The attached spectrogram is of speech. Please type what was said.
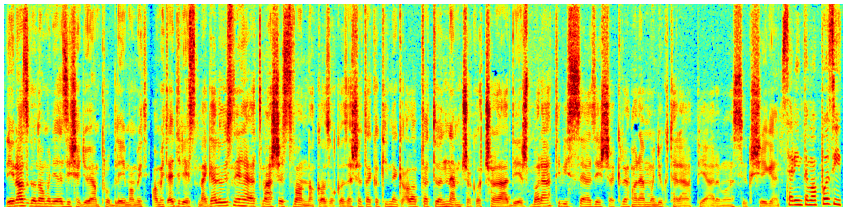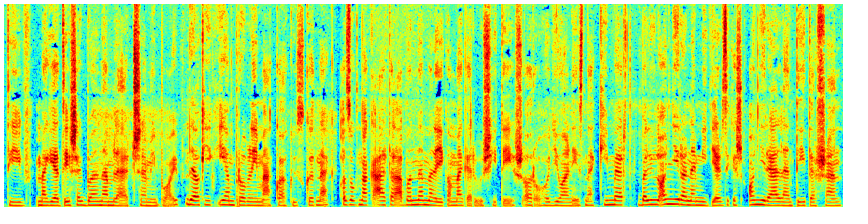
De én azt gondolom, hogy ez is egy olyan probléma, amit, amit egyrészt megelőzni lehet, másrészt vannak azok az esetek, akiknek alapvetően nem csak a családi és baráti visszajelzésekre, hanem mondjuk terápiára van szüksége. Szerintem a pozitív megjegyzésekből nem lehet semmi baj, de akik ilyen problémákkal küzdködnek, azoknak általában nem elég a megerősítés arról, hogy jól néznek ki, mert belül annyira nem így érzik, és annyira ellentétesen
